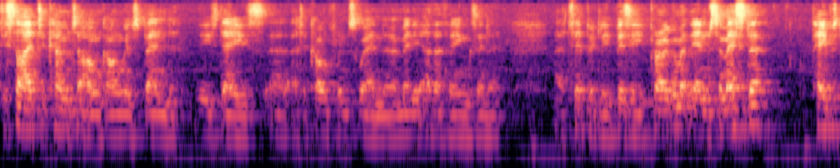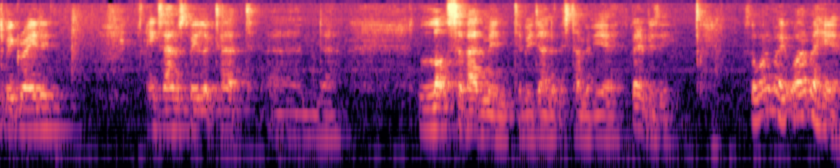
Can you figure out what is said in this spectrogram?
decide to come to Hong Kong and spend these days uh, at a conference when there are many other things in a, a typically busy program at the end of semester, papers to be graded, exams to be looked at, and uh, lots of admin to be done at this time of year. It's Very busy. So why am I, why am I here?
